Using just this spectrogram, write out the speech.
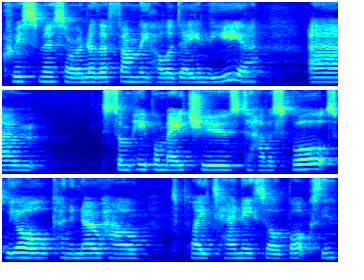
Christmas or another family holiday in the year, um, some people may choose to have a sports. We all kind of know how to play tennis or boxing.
